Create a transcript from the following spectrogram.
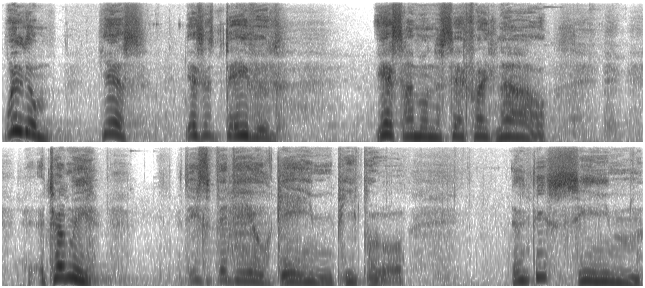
William! Yes, yes, it's David. Yes, I'm on the set right now. Tell me, these video game people, don't they seem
